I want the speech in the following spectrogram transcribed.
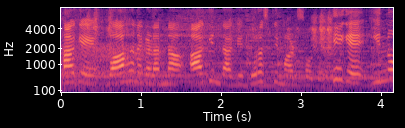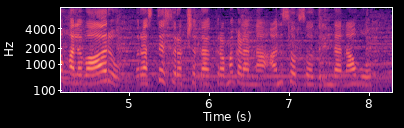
ಹಾಗೆ ವಾಹನಗಳನ್ನ ಆಗಿಂದಾಗೆ ದುರಸ್ತಿ ಮಾಡಿಸೋದು. ಹೀಗೆ ಇನ್ನೂ ಹಲವಾರು ರಸ್ತೆ ಸುರಕ್ಷತಾ ಕ್ರಮಗಳನ್ನ ಅನುಸರಿಸೋದ್ರಿಂದ ನಾವು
